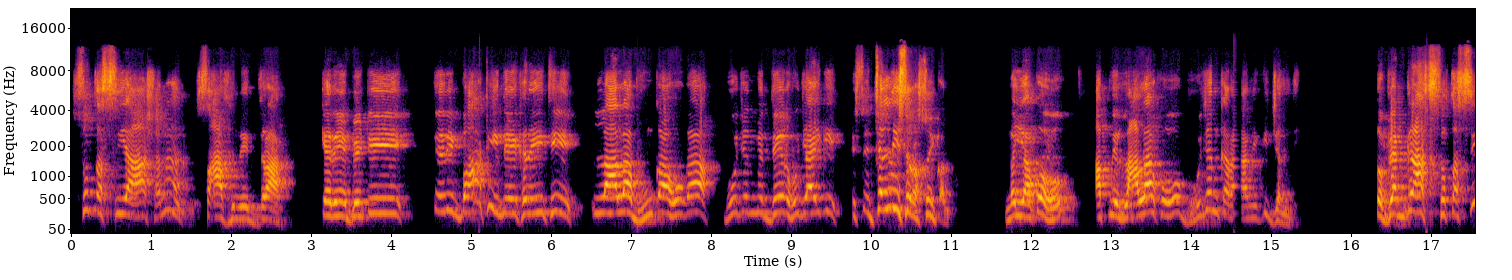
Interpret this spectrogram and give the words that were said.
सुतस्यासन साध निद्रा कह रहे बेटी, तेरी बाट ही देख रही थी, लाला भूखा होगा, भोजन में देर हो जाएगी, इससे जल्दी से रसोई कर लो। मैया को अपने लाला को भोजन कराने की जल्दी। तो व्यग्रा स्वतस्य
